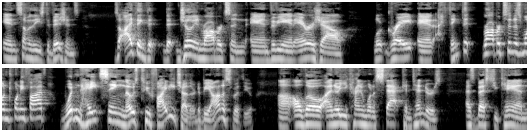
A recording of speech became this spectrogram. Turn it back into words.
in some of these divisions. So I think that that Jillian Robertson and Viviane Araujo look great, and I think that Robertson is 125. Wouldn't hate seeing those two fight each other, to be honest with you. Uh, although I know you kind of want to stack contenders as best you can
